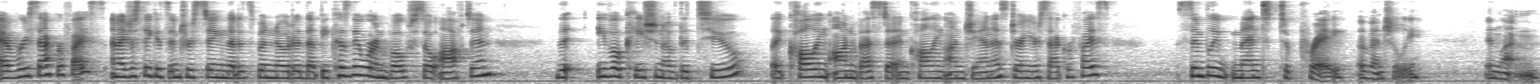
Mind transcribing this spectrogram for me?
every sacrifice, and I just think it's interesting that it's been noted that because they were invoked so often, the evocation of the two, like calling on Vesta and calling on Janus during your sacrifice, simply meant to pray eventually in Latin.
